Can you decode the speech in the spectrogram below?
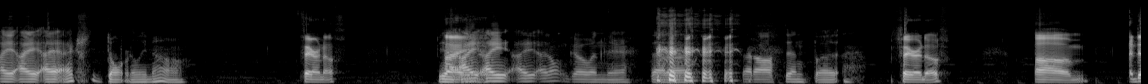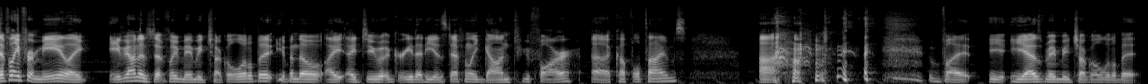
I, I, I actually don't really know. Fair enough. Yeah, I, I, uh, I, I, I don't go in there that uh, that often, but Fair enough. Um, and definitely for me, like Avion has definitely made me chuckle a little bit, even though I, I do agree that he has definitely gone too far uh, a couple times. Um, but he, he has made me chuckle a little bit.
